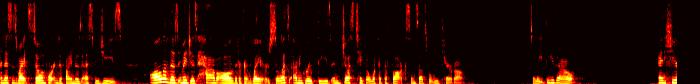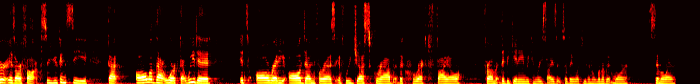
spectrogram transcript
and this is why it's so important to find those SVGs, all of those images have all of the different layers. So let's ungroup these and just take a look at the fox since that's what we care about. Delete these out. And here is our fox. So you can see that all of that work that we did, it's already all done for us if we just grab the correct file from the beginning. We can resize it so they look even a little bit more similar.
